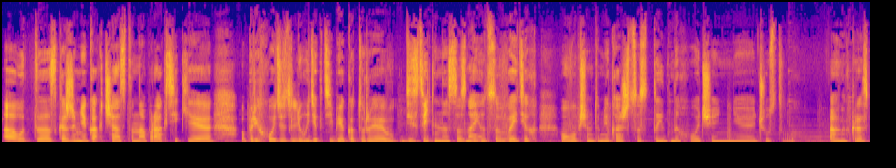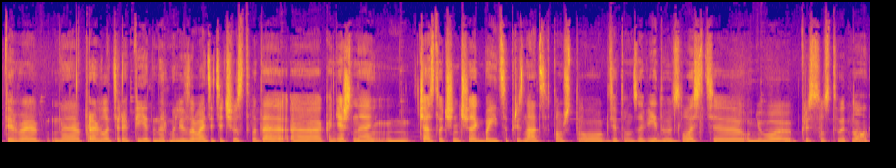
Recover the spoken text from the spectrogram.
А вот э, скажи мне, как часто на практике приходят люди к тебе, которые действительно осознаются в этих, в общем-то, мне кажется, стыдных очень э, чувствах? А, ну, как раз первое э, правило терапии — это нормализовать эти чувства, да. Э, конечно, часто очень человек боится признаться в том, что где-то он завидует, злость э, у него присутствует. Но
